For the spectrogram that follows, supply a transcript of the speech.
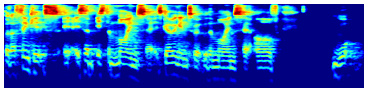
but I think it's it's a, it's the mindset. It's going into it with a mindset of what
